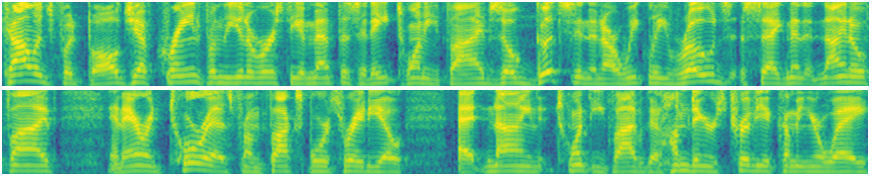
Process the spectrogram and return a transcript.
college football. Jeff Crane from the University of Memphis at 825. Zoe Goodson in our weekly Roads segment at 905. And Aaron Torres from Fox Sports Radio at 925. We've got Humdinger's Trivia coming your way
